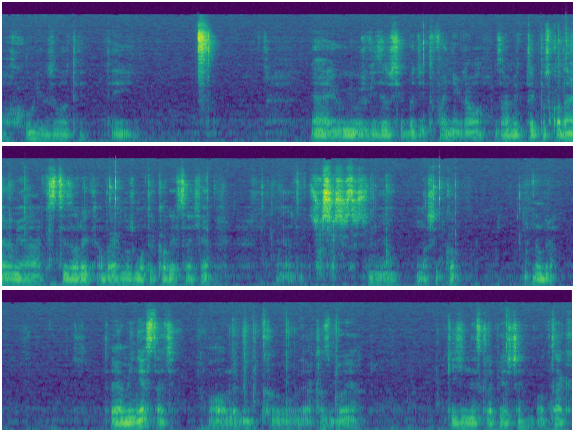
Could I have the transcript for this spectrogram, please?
chuju złoty. Tej. Ja już widzę, że się będzie to fajnie grało. Zaraz mnie tutaj poskładają jak scyzoryk, albo jak nóż motylkowy w sensie. Ja, to... Nie, na szybko. Dobra. To ja mnie nie stać. O, ale kurde, jaka zbroja. Jakieś inne sklepy jeszcze? O tak,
